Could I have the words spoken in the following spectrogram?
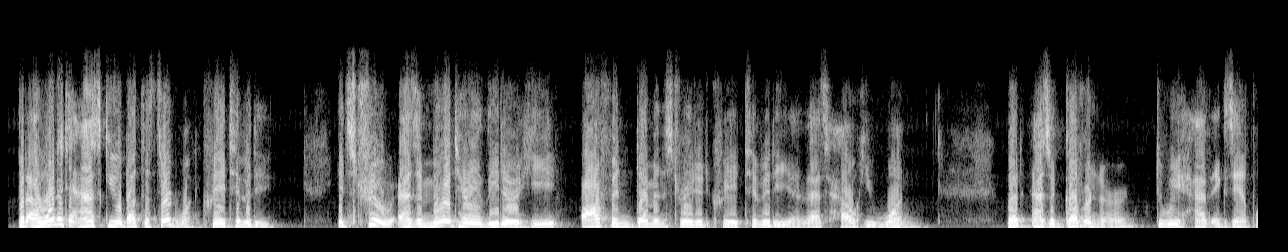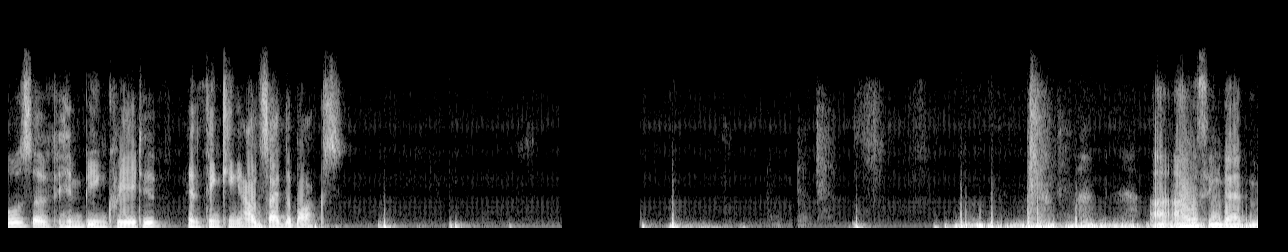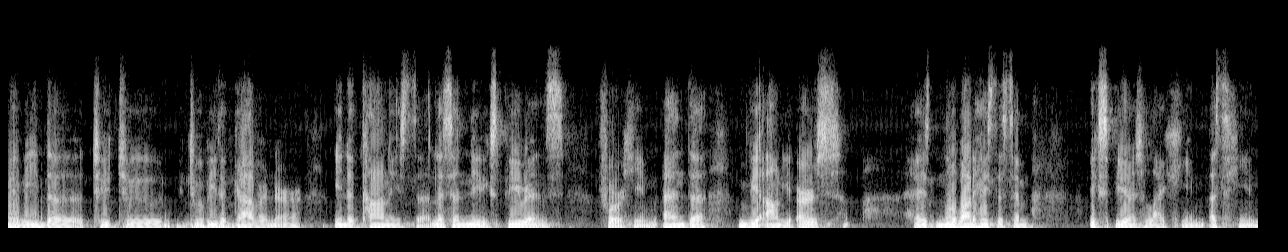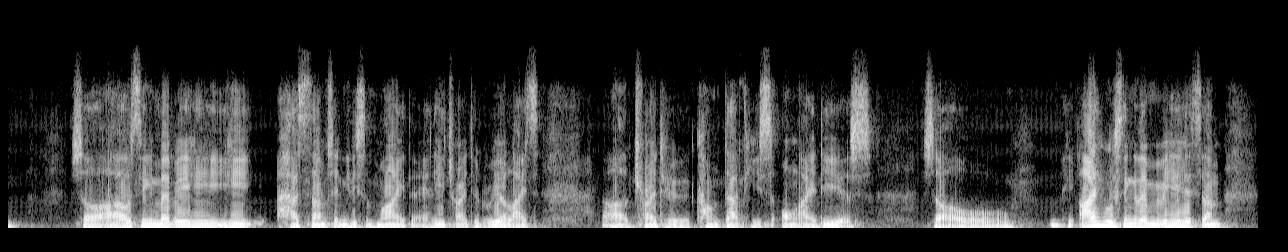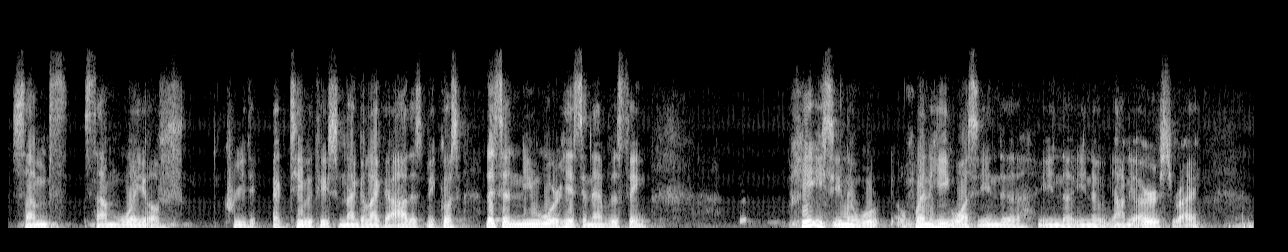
But I wanted to ask you about the third one, creativity. It's true, as a military leader, he often demonstrated creativity and that's how he won. But as a governor, do we have examples of him being creative and thinking outside the box? I, would think that maybe the to to to be the governor in the counties, uh, that's a new experience for him, and uh, be on the earth has nobody has the same experience like him as him. So I would think maybe he, he has something in his mind and he tried to realize, uh, try to conduct his own ideas. So I thinking that maybe he has some some some way of creative activities, not like others, because that's a new world. He has never seen. He is in the world when he was in the in the in the on the earth, right?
